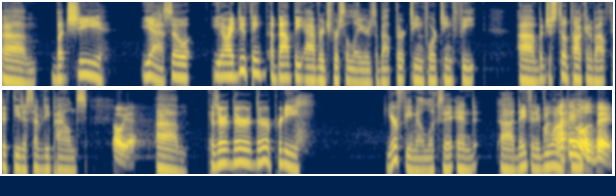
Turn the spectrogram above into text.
Um, but she, yeah. So you know, I do think about the average for Selayars about 13, 14 feet, um, but you're still talking about 50 to 70 pounds. Oh yeah. Um, because they're they're they're a pretty. Your female looks it, and uh, Nathan, if you want, my female was big.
